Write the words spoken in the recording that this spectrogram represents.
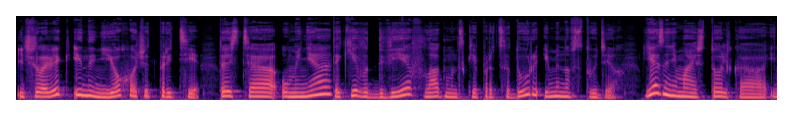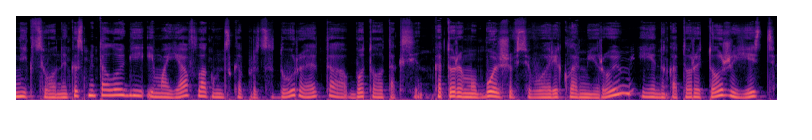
и человек и на нее хочет прийти. То есть э, у меня такие вот две флагманские процедуры именно в студиях. Я занимаюсь только инъекционной косметологией, и моя флагманская процедура – это ботулотоксин, который мы больше всего рекламируем, и на который тоже есть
